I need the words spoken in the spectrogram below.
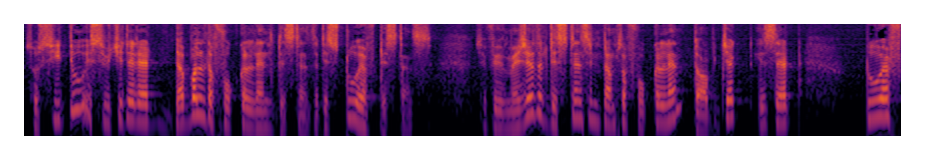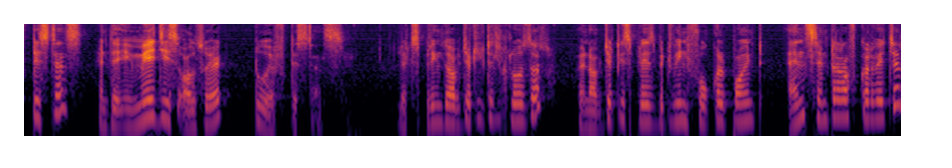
So C2 is situated at double the focal length distance that is 2F distance. So if we measure the distance in terms of focal length the object is at 2F distance and the image is also at 2F distance. Let's bring the object a little closer. When object is placed between focal point and center of curvature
